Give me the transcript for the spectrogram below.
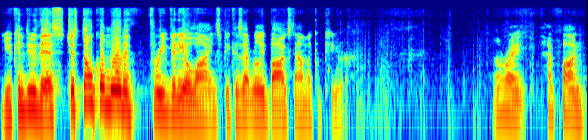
You can do this. Just don't go more than three video lines because that really bogs down the computer. All right. Have fun.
